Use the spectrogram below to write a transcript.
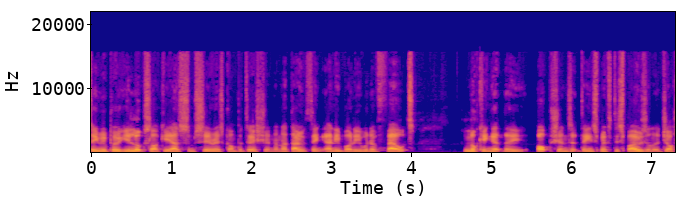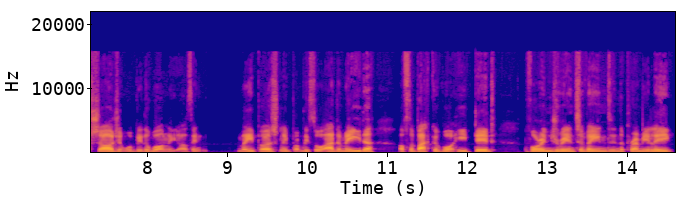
Teemu Pukki looks like he has some serious competition, and I don't think anybody would have felt looking at the options at Dean Smith's disposal that Josh Sargent would be the one. I think me personally probably thought Adam Idah off the back of what he did before injury intervened in the Premier League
